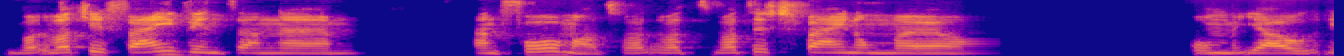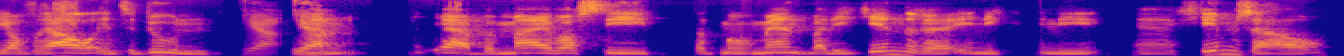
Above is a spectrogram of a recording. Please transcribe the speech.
wat, wat je fijn vindt aan, ehm, aan format. Wat, wat, wat is fijn om, eh, om jou, jouw verhaal in te doen. ja, ja, En ja, bij mij was die, dat moment bij die kinderen in die, in die eh, gymzaal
